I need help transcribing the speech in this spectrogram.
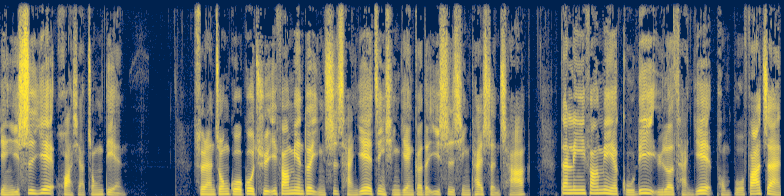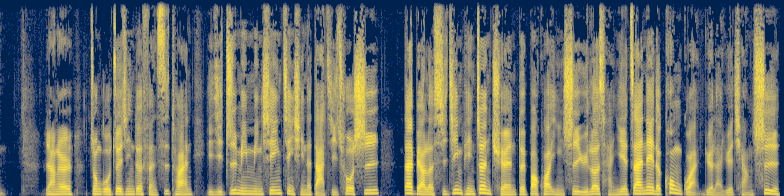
演艺事业画下终点。虽然中国过去一方面对影视产业进行严格的意识形态审查，但另一方面也鼓励娱乐产业蓬勃发展。然而，中国最近对粉丝团以及知名明星进行的打击措施，代表了习近平政权对包括影视娱乐产业在内的控管越来越强势，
